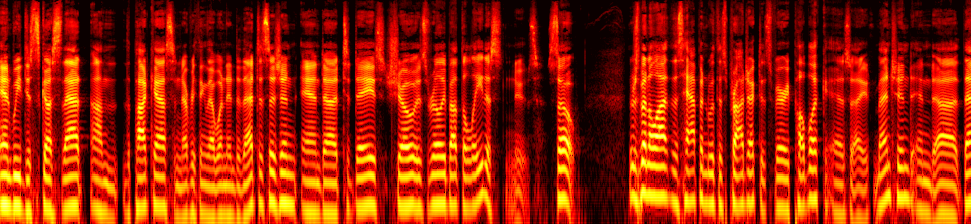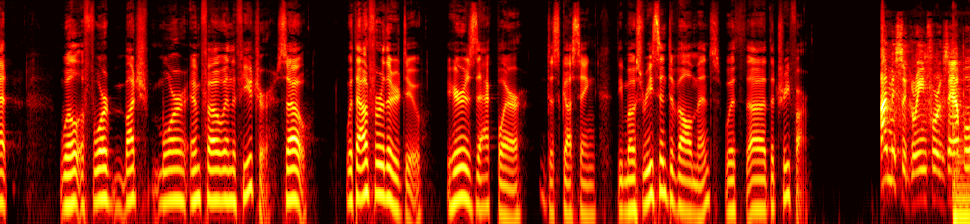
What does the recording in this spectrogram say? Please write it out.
And we discussed that on the podcast and everything that went into that decision. And uh, today's show is really about the latest news. So, there's been a lot that's happened with this project. It's very public, as I mentioned, and uh, that will afford much more info in the future. So, without further ado, here is Zac Blair discussing the most recent developments with uh, the tree farm. I miss a green, for example,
